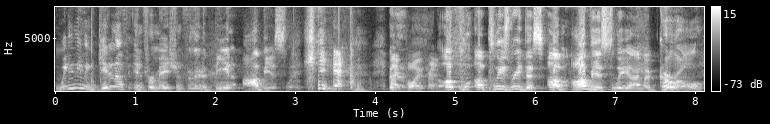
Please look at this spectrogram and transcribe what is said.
We didn't even get enough information for there to be an obviously. yeah. My boyfriend. Oh, pl- uh, please read this. Um, obviously I'm a girl.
